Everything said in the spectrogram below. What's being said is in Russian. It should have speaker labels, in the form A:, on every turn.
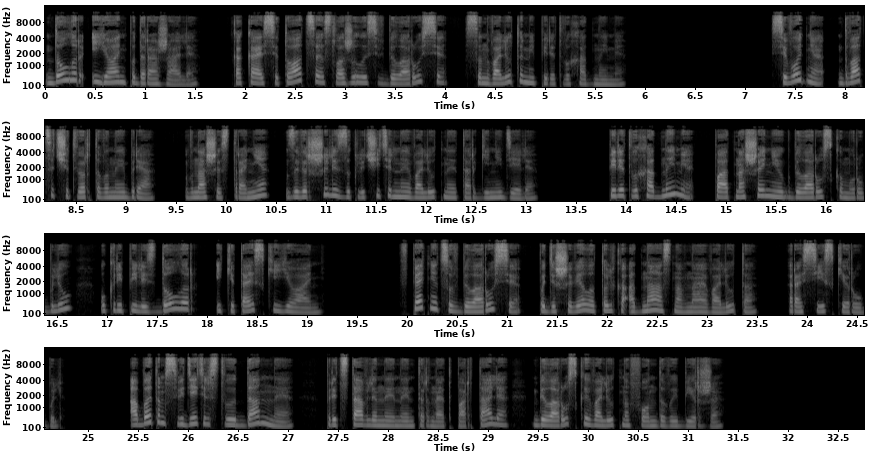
A: Доллар и юань подорожали. Какая ситуация сложилась в Беларуси с инвалютами перед выходными? Сегодня, 24 ноября, в нашей стране завершились заключительные валютные торги недели. Перед выходными по отношению к белорусскому рублю укрепились доллар и китайский юань. В пятницу в Беларуси подешевела только одна основная валюта – российский рубль. Об этом свидетельствуют данные – представленные на интернет-портале Белорусской валютно-фондовой биржи.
